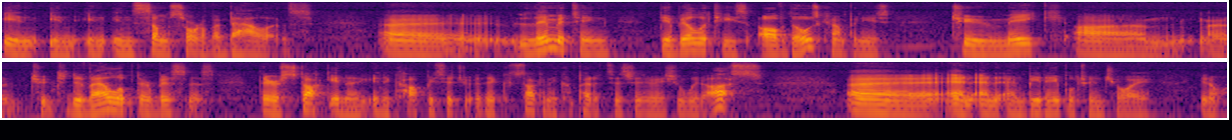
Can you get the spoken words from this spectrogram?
in, in, in, in some sort of a balance. Uh, limiting the abilities of those companies to make um, uh, to, to develop their business. They're stuck in a in a copy situation. They're stuck in a competitive situation with us, uh, and and and being able to enjoy you know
